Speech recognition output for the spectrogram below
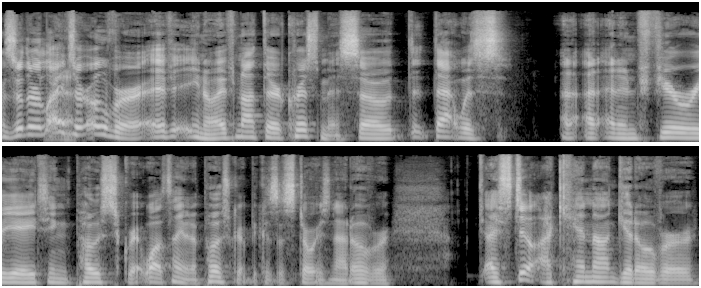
So their lives yeah. are over, if you know, if not their Christmas. So th- that was a, an infuriating postscript. Well, it's not even a postscript because the story's not over. I still I cannot get over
